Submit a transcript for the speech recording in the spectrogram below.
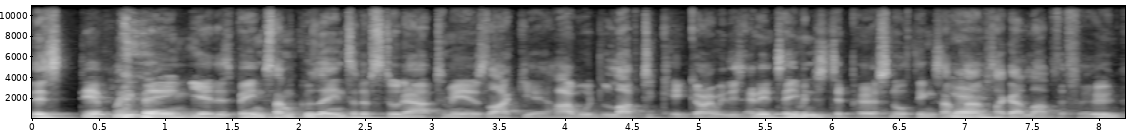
There's definitely been, yeah, there's been some cuisines that have stood out to me as like, yeah, I would love to keep going with this. And it's even just a personal thing sometimes. Like, I love the food.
